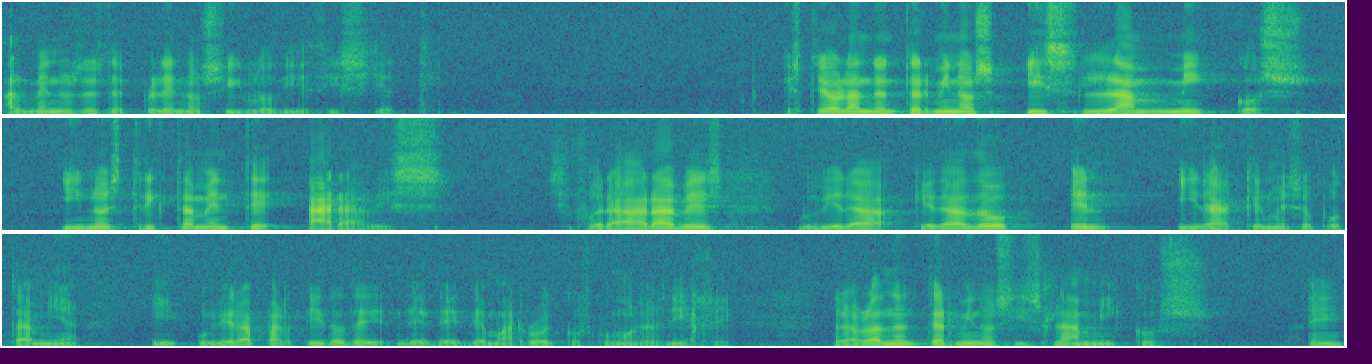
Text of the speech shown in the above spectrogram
al menos desde pleno siglo XVII. Estoy hablando en términos islámicos y no estrictamente árabes. Si fuera árabes, me hubiera quedado en Irak, en Mesopotamia, y hubiera partido de, Marruecos, como les dije. Pero hablando en términos islámicos, ¿eh?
